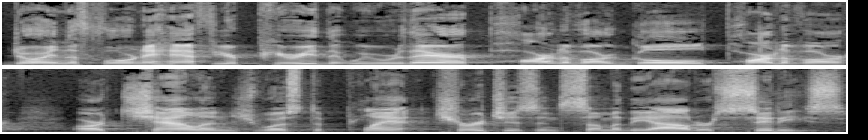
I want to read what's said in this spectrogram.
During the four and a half year period that we were there, part of our goal, part of our, our challenge was to plant churches in some of the outer cities.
